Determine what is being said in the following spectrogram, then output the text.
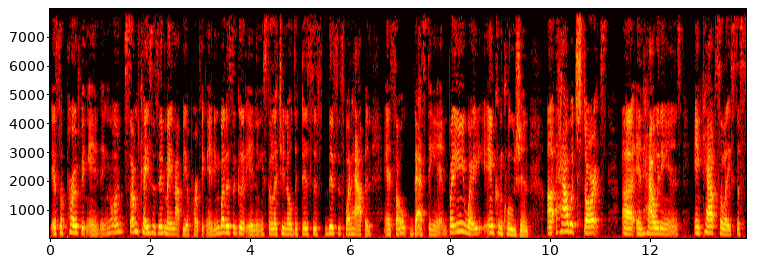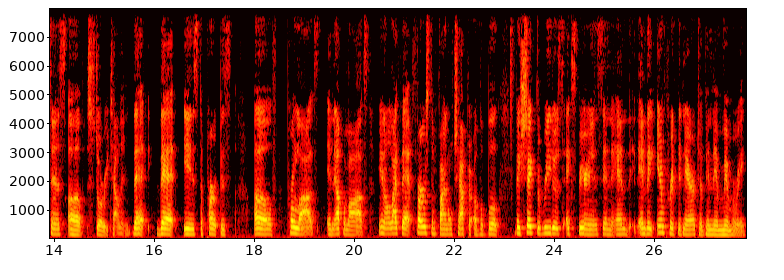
It's a perfect ending. Or in some cases it may not be a perfect ending but it's a good ending. It's to let you know that this is this is what happened and so that's the end. But anyway in conclusion uh, how it starts uh, and how it ends encapsulates the sense of storytelling. That that is the purpose of prologues and epilogues. You know like that first and final chapter of a book they shape the reader's experience and and and they imprint the narrative in their memory.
